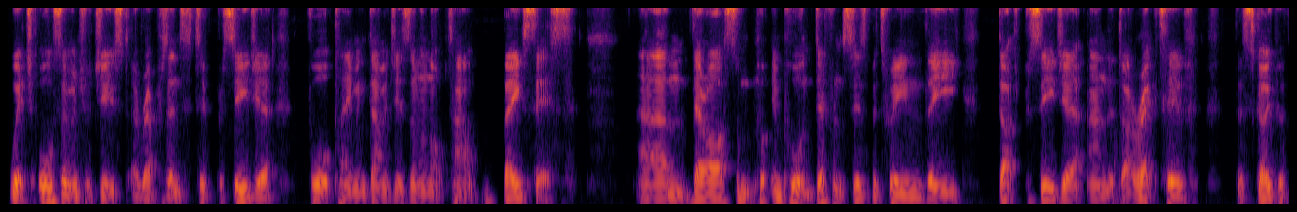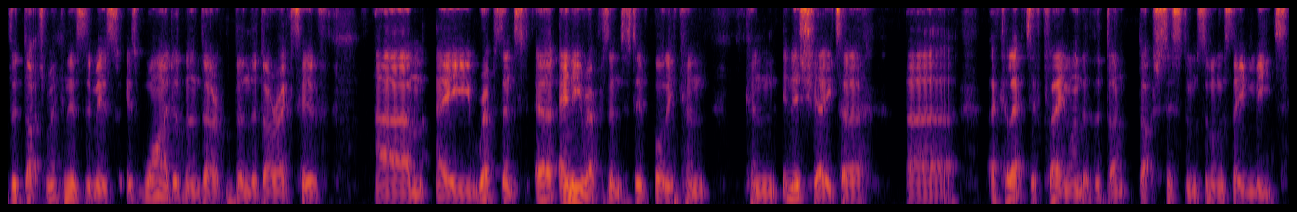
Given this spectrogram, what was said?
which also introduced a representative procedure for claiming damages on an opt-out basis. Um, there are some important differences between the Dutch procedure and the directive. The scope of the Dutch mechanism is, is wider than, the, than the directive. Um, a represent, uh, any representative body can, can initiate a, uh, a collective claim under the Dutch system so long as they meet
